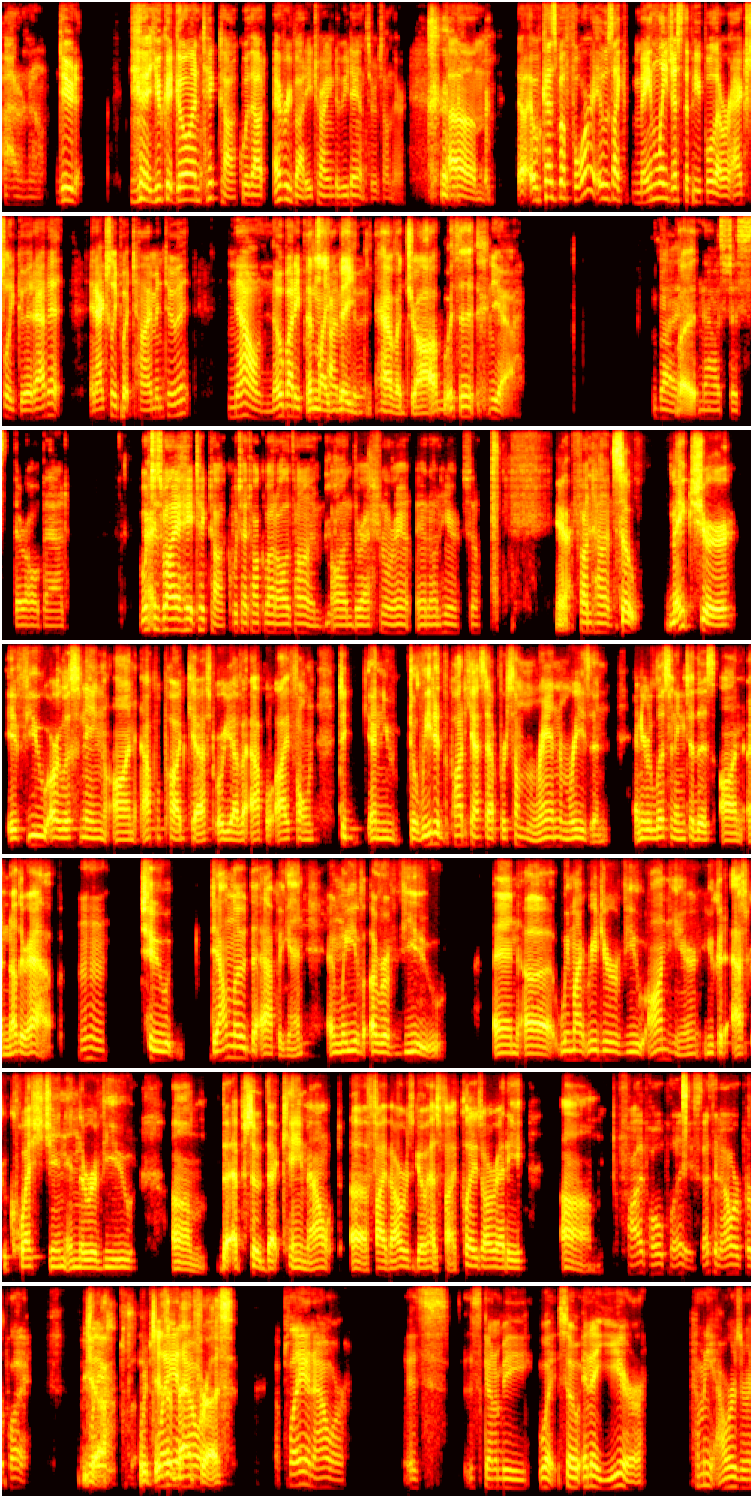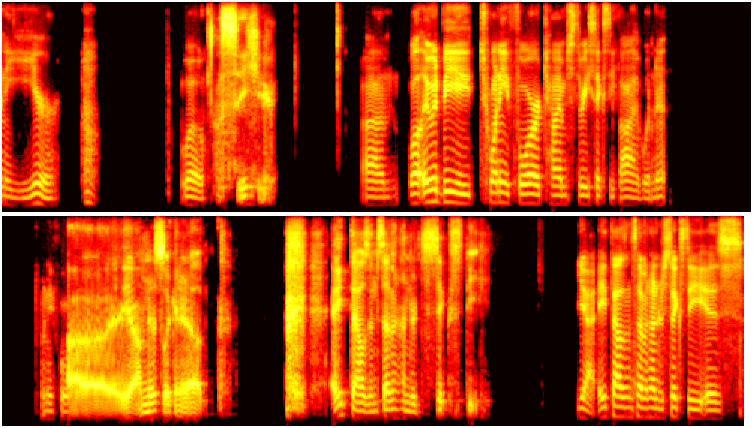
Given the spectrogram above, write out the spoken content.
I don't know, dude. you could go on TikTok without everybody trying to be dancers on there. Um, Uh, uh, because before it was like mainly just the people that were actually good at it and actually put time into it. Now nobody puts and like they have a job with it. Yeah, but, But- now it's just they're all bad. Which Right. is why I hate TikTok, which I talk about all the time mm. on the Rational Rant and on here. So Yeah. fun time. So make sure if you are listening on Apple Podcast or you have an Apple iPhone to and you deleted the podcast app for some random reason and you're listening to this on another app hmm to download the app again and leave a review. And uh, we might read your review on here. You could ask a question in the review. Um, the episode that came out uh, five hours ago has five plays already. Um, Five whole plays. That's an hour per play. Play- yeah which play isn't bad for us A play an hour. It's it's gonna be wait. So in a year, how many hours are in a year? Whoa. let's see here Um. Well, it would be twenty four times three sixty five, wouldn't it? Twenty four. uh, yeah i'm just looking it up eight thousand seven hundred sixty is.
